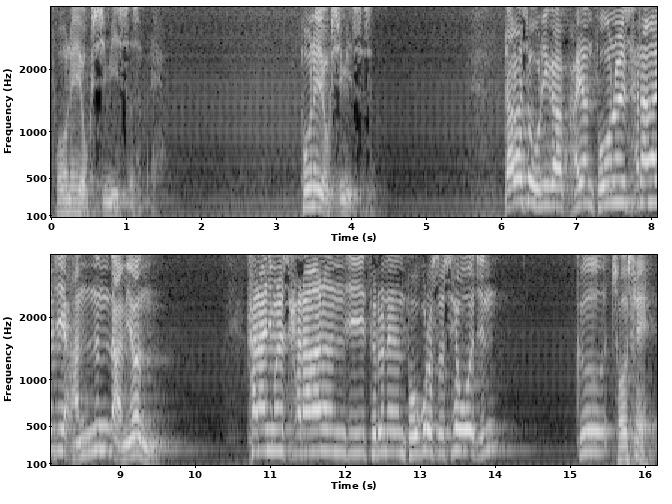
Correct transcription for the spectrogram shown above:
돈의 욕심이 있어서 그래요. 돈의 욕심이 있어서. 따라서 우리가 과연 돈을 사랑하지 않는다면 하나님을 사랑하는지 드러내는 도구로서 세워진 그 조세,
